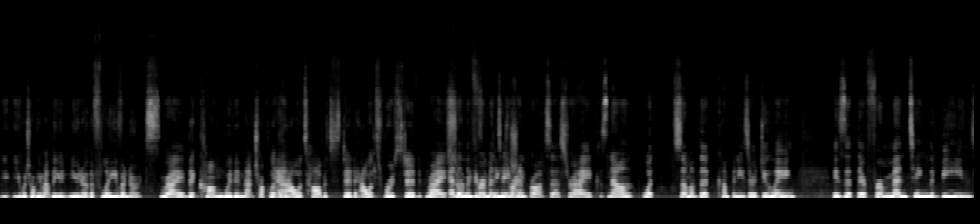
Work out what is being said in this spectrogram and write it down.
you, you were talking about the, you know, the flavor notes. Right. That come within that chocolate, Yeah. how it's harvested, how it's roasted. Right, and then the different things, fermentation right? process, right? Because now what some of the companies are doing is that they're fermenting the beans,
